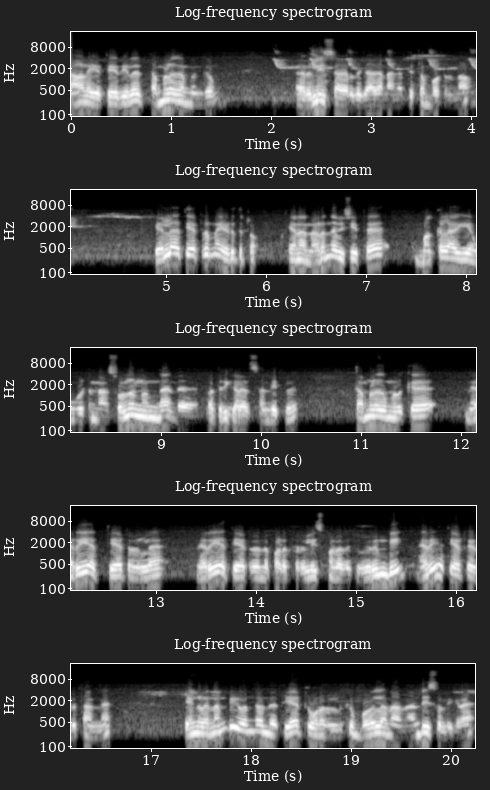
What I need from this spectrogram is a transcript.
நாளைய தேதியில் தமிழகம் எங்கும் ரிலீஸ் ஆகிறதுக்காக நாங்கள் திட்டம் போட்டிருந்தோம். எல்லா தியேட்டருமே எடுத்துட்டோம். ஏன்னா நடந்த விஷயத்த மக்களாகிய உங்கள்கிட்ட நான் சொல்லணும்னு தான் இந்த பத்திரிகையாளர் சந்திப்பு. தமிழகம் முழுக்க நிறைய தியேட்டரில் நிறைய தியேட்டர் இந்த படத்தை ரிலீஸ் பண்ணுறதுக்கு விரும்பி நிறைய தியேட்டர் எடுத்தாங்க. எங்களை நம்பி வந்து அந்த தியேட்டர் ஓனர்களுக்கு முதல்ல நான் நன்றி சொல்லிக்கிறேன்.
